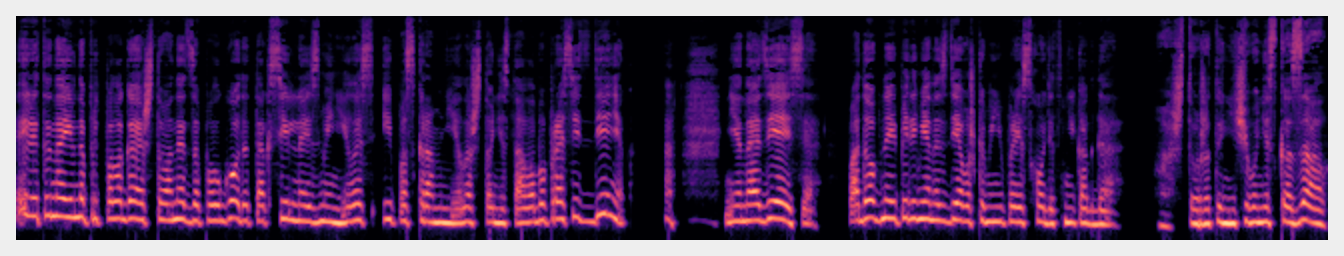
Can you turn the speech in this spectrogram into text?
Или ты наивно предполагаешь, что Аннет за полгода так сильно изменилась и поскромнела, что не стала бы просить денег? Ха, не надейся, подобные перемены с девушками не происходят никогда». «А что же ты ничего не сказал?»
